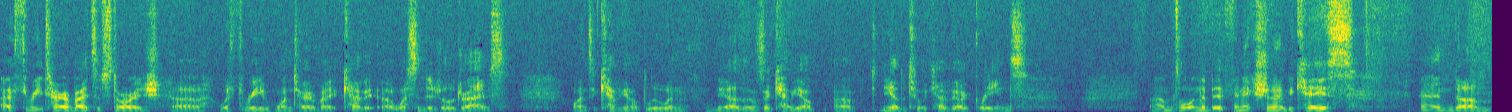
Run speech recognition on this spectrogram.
I have three terabytes of storage uh, with three one terabyte cavi uh, Western Digital drives. One's a caviar blue and the other is a caviar. Um, the other two are caviar greens. Um, it's all in the BitFenix Shinobi case, and um,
